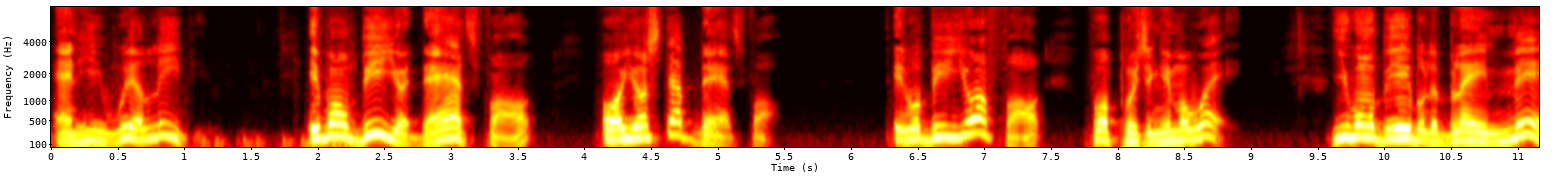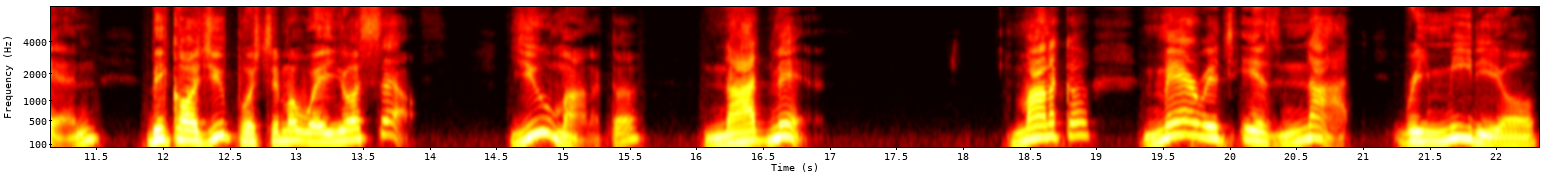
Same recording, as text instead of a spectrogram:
and he will leave you. It won't be your dad's fault or your stepdad's fault. It will be your fault for pushing him away. You won't be able to blame men because you pushed him away yourself. You, Monica, not men. Monica, marriage is not remedial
